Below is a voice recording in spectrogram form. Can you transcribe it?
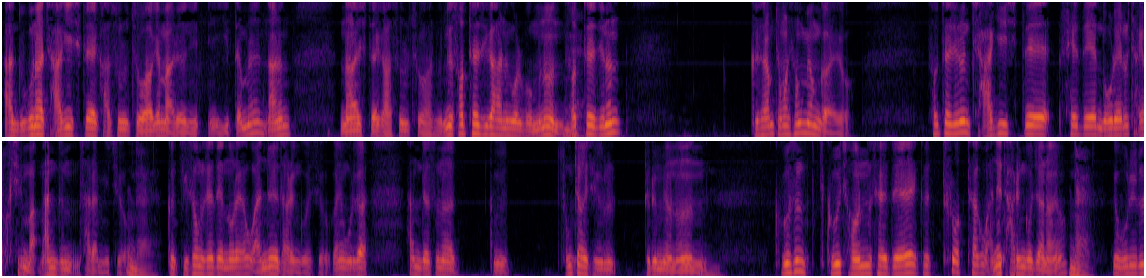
아, 누구나 자기 시대의 가수를 좋아하게 마련이기 때문에 나는 나의 시대의 가수를 좋아하는. 근데 서태지가 하는 걸 보면은 네. 서태지는 그 사람 정말 혁명가예요. 서태지는 자기 시대 세대의 노래를 자기 확실히 마, 만든 사람이죠. 네. 그 기성세대 노래하고 완전히 다른 거죠. 그냥 우리가 한대수나 그 송창식을 들으면은 음. 그것은 그 전 세대의 그 트로트하고 완전히 다른 거잖아요. 네. 그 우리를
